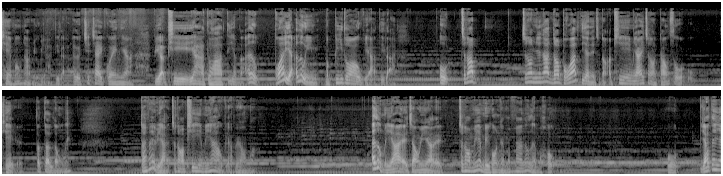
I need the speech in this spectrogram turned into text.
ချေမုန်းတာမျိုးဗျာတိလားအဲ့လိုချစ်ကြိုက်ကွဲညာပြီးတော့အဖြေရသွားသိရမလားအဲ့လိုဘဝကြီးအဲ့လိုရင်မပြီးသွားဘူးဗျာတိလားဟိုကျွန်တော်ကျွန်တော်မြင်တာတော့ဘဝတည်ရနေကျွန်တော်အဖြေအများကြီးကျွန်တော်တောင်းဆိုခဲ့တယ်တတ်တတ်လုံးလေဒါမဲ့ဗျာကျွန်တော်အဖြေမရဘူးဗျာဘယ်အောင်မှအဲ့လိုမရတဲ့အကြောင်းရင်းရတယ်ကျွန်တော်မင်းရဲ့မိကုန်းနဲ့မမှန်လို့လည်းမဟုတ်ဟို ရတဲ့ရ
